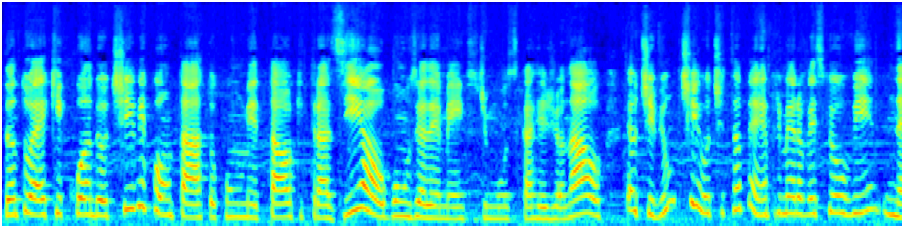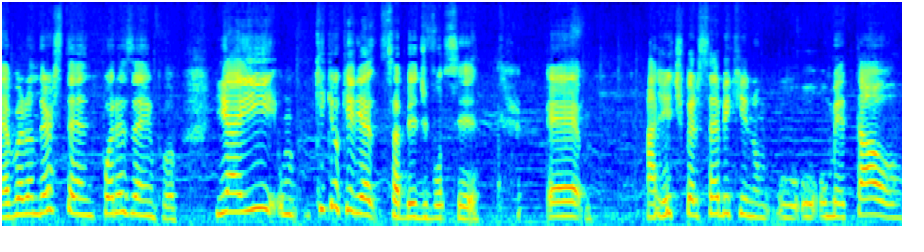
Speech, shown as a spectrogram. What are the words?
Tanto é que quando eu tive contato com um metal que trazia alguns elementos de música regional, eu tive um tilt também. A primeira vez que eu ouvi Never Understand, por exemplo. E aí, o um, que, que eu queria saber de você? é, a gente percebe que no, o, o, metal,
